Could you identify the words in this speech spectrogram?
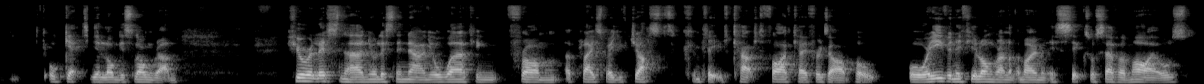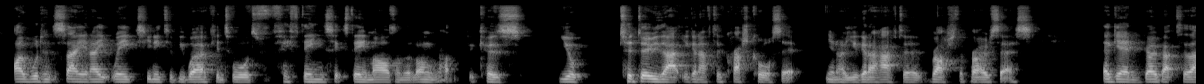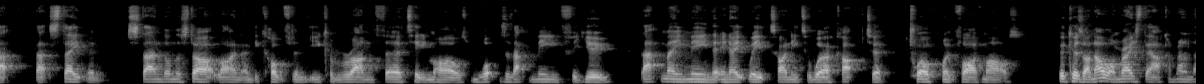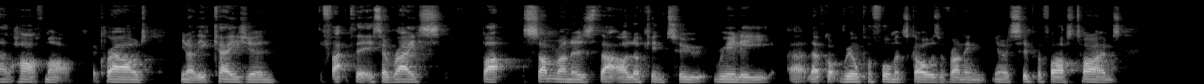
or get to your longest long run. If you're a listener and you're listening now and you're working from a place where you've just completed couch to 5K, for example, or even if your long run at the moment is six or seven miles, I wouldn't say in eight weeks you need to be working towards 15, 16 miles on the long run because you're to do that, you're going to have to crash course it. You know, you're going to have to rush the process again, go back to that that statement. Stand on the start line and be confident you can run 13 miles. What does that mean for you? That may mean that in eight weeks I need to work up to 12.5 miles because I know on race day I can run another half mile. The crowd, you know, the occasion, the fact that it's a race. But some runners that are looking to really, uh, they've got real performance goals of running, you know, super fast times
